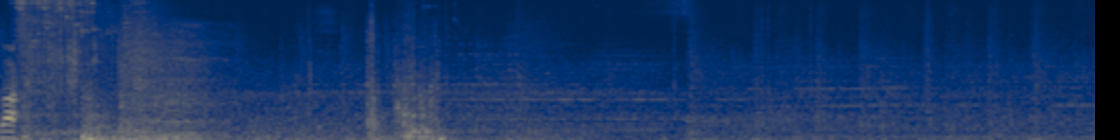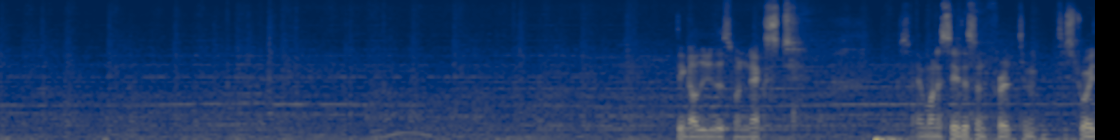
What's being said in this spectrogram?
Lock. think I'll do this one next. So I want to save this one for to destroy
